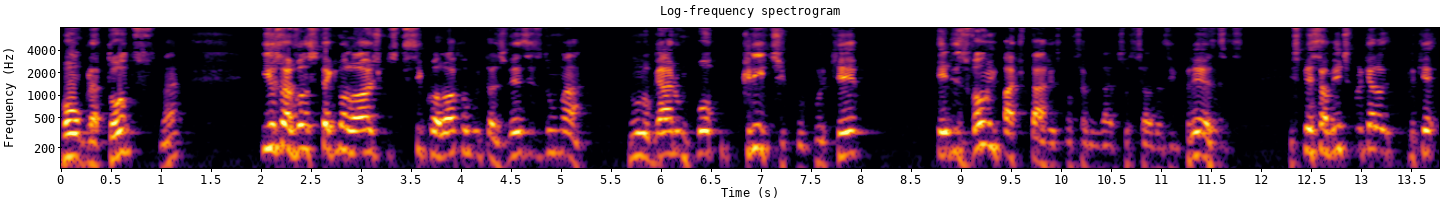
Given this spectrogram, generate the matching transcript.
bom para todos, né? E os avanços tecnológicos que se colocam muitas vezes numa, num lugar um pouco crítico, porque eles vão impactar a responsabilidade social das empresas, especialmente porque, ela, porque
